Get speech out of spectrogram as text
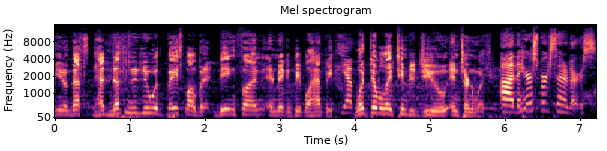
you know, that's had nothing to do with baseball, but being fun and making people happy. Yep. What Double A team did you intern with? Uh, the Harrisburg Senators.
